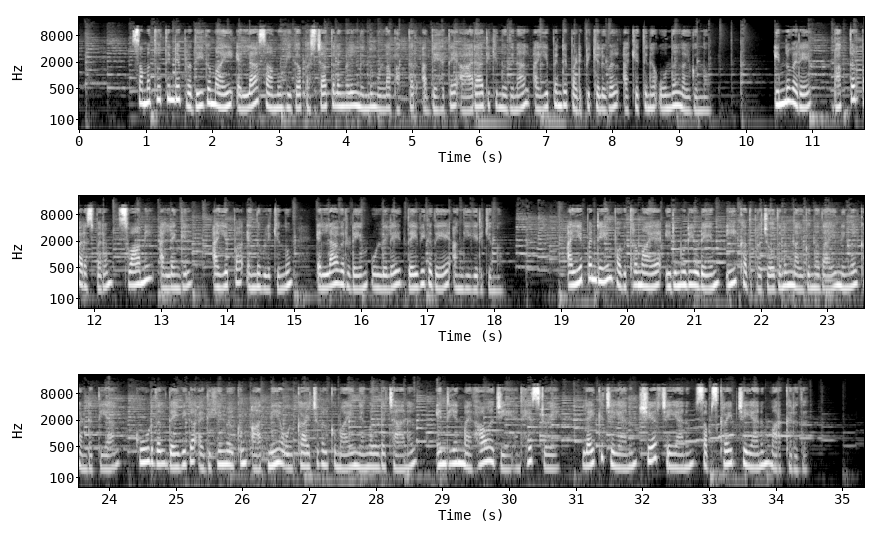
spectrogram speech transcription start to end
സമത്വത്തിന്റെ പ്രതീകമായി എല്ലാ സാമൂഹിക പശ്ചാത്തലങ്ങളിൽ നിന്നുമുള്ള ഭക്തർ അദ്ദേഹത്തെ ആരാധിക്കുന്നതിനാൽ അയ്യപ്പന്റെ പഠിപ്പിക്കലുകൾ അഖ്യത്തിന് ഊന്നൽ നൽകുന്നു. ഇന്നുവരെ ഭക്തർ പരസ്പരം സ്വാമി അല്ലെങ്കിൽ അയ്യപ്പ എന്ന് വിളിക്കുന്നു എല്ലാവരുടെയും ഉള്ളിലെ ദൈവികതയെ അംഗീകരിക്കുന്നു. അയ്യപ്പന്റെയും പവിത്രമായ ഇരുമുടിയുടെയും ഈ കഥ പ്രചോദനം നൽകുന്നതായി നിങ്ങൾ കണ്ടെത്തിയാൽ കൂടുതൽ ദൈവിക ഐതിഹ്യങ്ങൾക്കും ആത്മീയ ഉൾക്കാഴ്ചകൾക്കുമായി ഞങ്ങളുടെ channel Indian mythology and history like ചെയ്യാനും ഷെയർ ചെയ്യാനും സബ്സ്ക്രൈബ് ചെയ്യാനും മറക്കരുത്.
